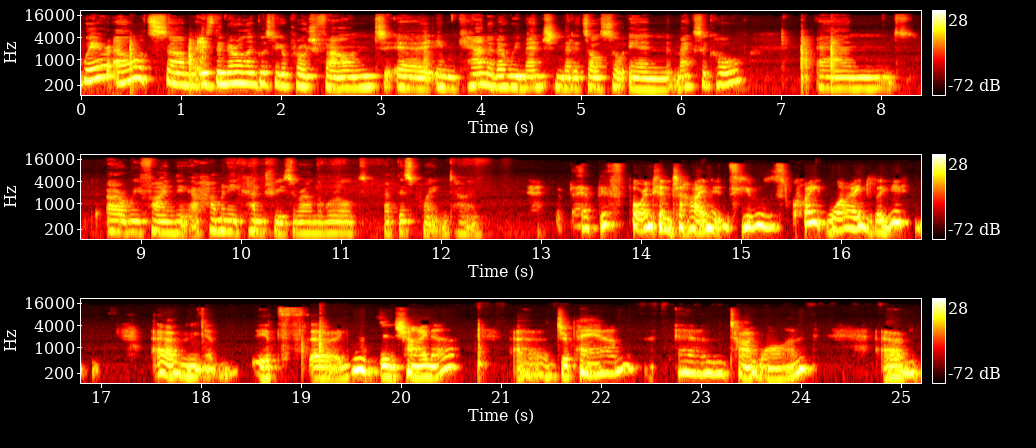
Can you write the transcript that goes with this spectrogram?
where else um, is the neurolinguistic approach found uh, in Canada? We mentioned that it's also in Mexico. And are we finding uh, how many countries around the world at this point in time? At this point in time, it's used quite widely. Um, it's uh, used in China, uh, Japan, and Taiwan. Um,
